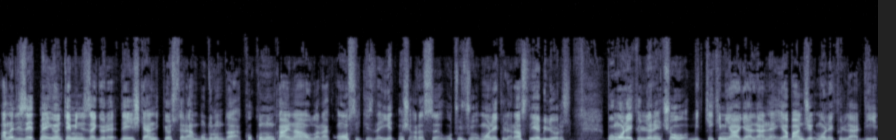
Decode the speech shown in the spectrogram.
Analiz etme yönteminize göre değişkenlik gösteren bu durumda kokunun kaynağı olarak 18 ile 70 arası uçucu moleküle rastlayabiliyoruz. Bu moleküllerin çoğu bitki kimyagerlerine yabancı moleküller değil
